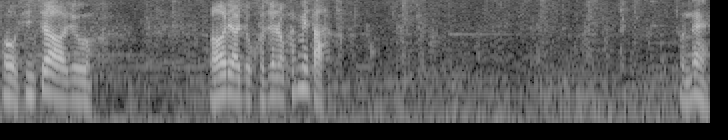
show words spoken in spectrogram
어 진짜 아주 마을이 아주 고즈넉합니다 좋네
